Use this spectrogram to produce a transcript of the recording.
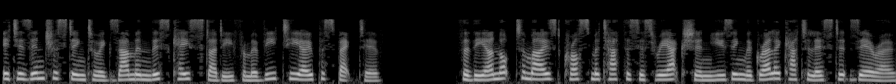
It is interesting to examine this case study from a VTO perspective. For the unoptimized cross-metathesis reaction using the Grela catalyst at 0.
